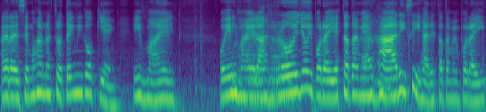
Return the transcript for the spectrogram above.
Agradecemos a nuestro técnico, ¿quién? Ismael Hoy es Ismael Arroyo y por ahí está también ah, Harry. Sí, Harry está también por ahí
